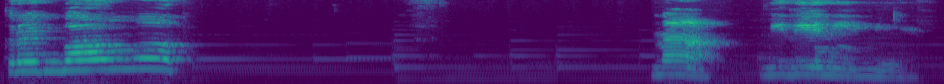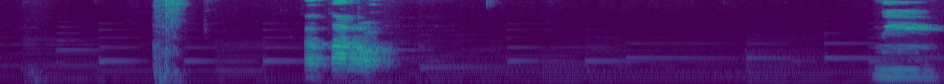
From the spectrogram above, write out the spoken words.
Keren banget. Nah ini dia nih nih kita taruh. Nih.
